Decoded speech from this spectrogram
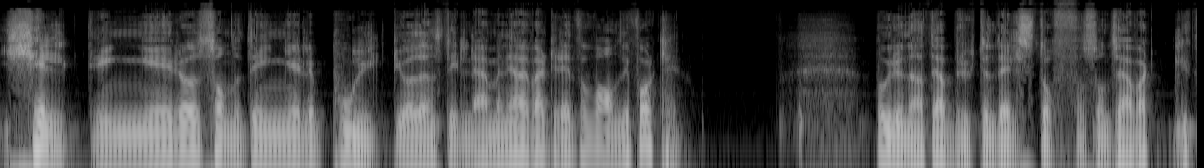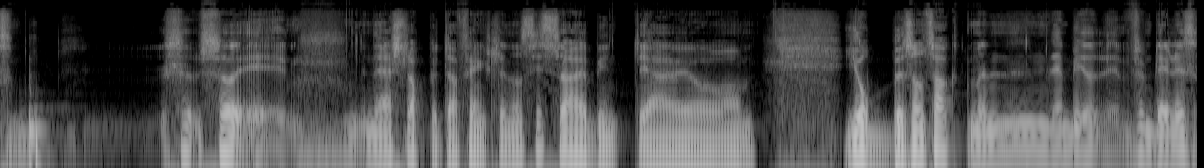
kjeltringer og sånne ting, eller politi og den stilen der, men jeg har vært redd for vanlige folk. På grunn av at jeg har brukt en del stoff og sånn, så jeg har vært litt sånn så, så eh, når jeg slapp ut av fengselet nå sist, så har jeg begynt jeg å jobbe, som sagt. Men det blir fremdeles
